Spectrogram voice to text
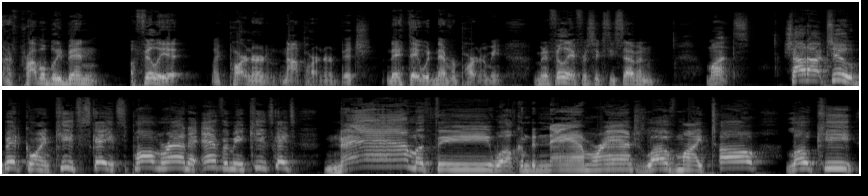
I've probably been affiliate, like partnered, not partnered, bitch. They they would never partner me. I've been affiliate for 67 months. Shout out to Bitcoin, Keith Skates, Paul Miranda, Infamy, Keith Skates, Namathy. Welcome to Nam Ranch. Love my toe, low key,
